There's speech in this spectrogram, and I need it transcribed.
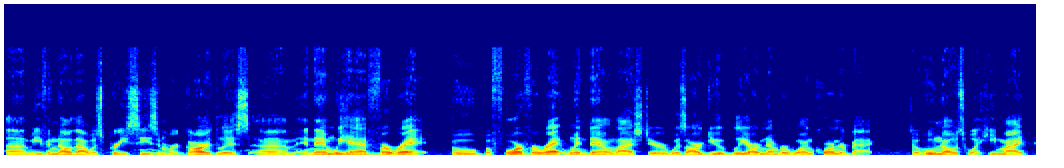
um, even though that was preseason regardless. Um, and then we have Verrett, who before Verrett went down last year was arguably our number one cornerback. So who knows what he might –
